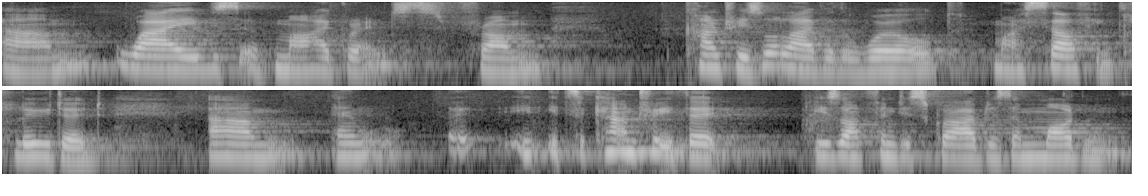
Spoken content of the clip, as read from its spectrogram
um, waves of migrants from countries all over the world, myself included. Um, and it's a country that is often described as a modern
